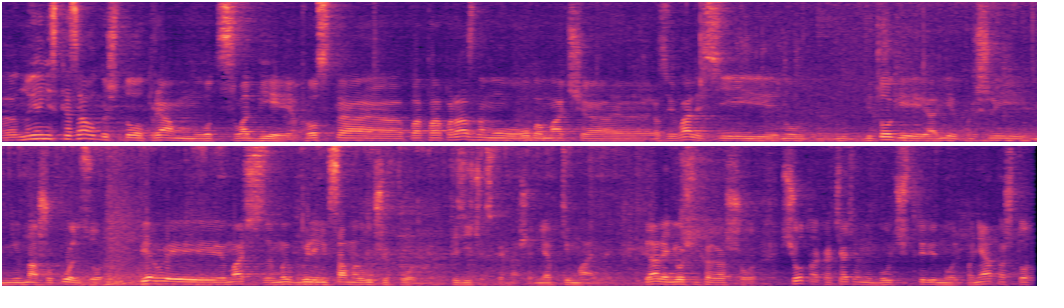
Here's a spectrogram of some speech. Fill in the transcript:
Э, Ну, я не сказал бы, что прям вот слабее. Просто по- по- по-разному оба матча э, развивались, и ну, в итоге они пришли не в нашу пользу. Первый матч мы были не в самой лучшей форме, физической нашей, не оптимальной. Играли они очень хорошо. Счет окончательный был 4-0. Понятно, что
